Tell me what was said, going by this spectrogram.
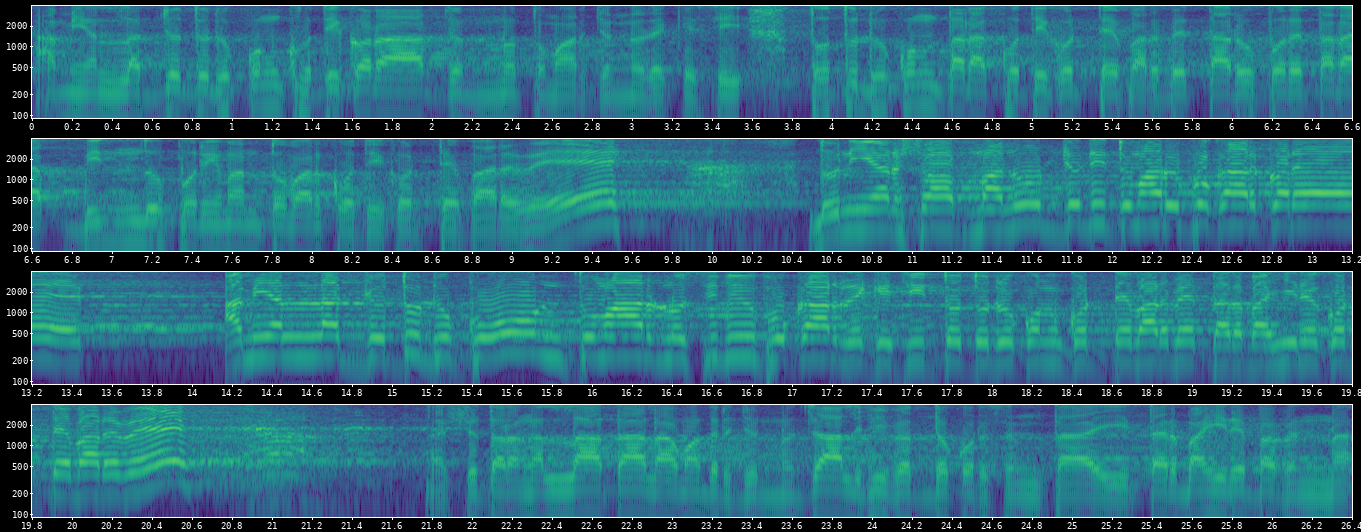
আমি আল্লাহ যতটুকুন ক্ষতি করার জন্য তোমার জন্য রেখেছি, ততটুকুন তারা ক্ষতি করতে পারবে, তার উপরে তারা বিন্দু পরিমাণ তোমার ক্ষতি করতে পারবে। দুনিয়ার সব মানুষ যদি তোমার উপকার করে, আমি আল্লাহ যতটুকুন তোমার নসিবি উপকার রেখেছি, ততটুকুন করতে পারবে, তার বাহিরে করতে পারবে। সুতরাং আল্লাহ তাআলা আমাদের জন্য জাল বিবদ্ধ করেছেন তাই তার বাহিরে পাবেন না।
